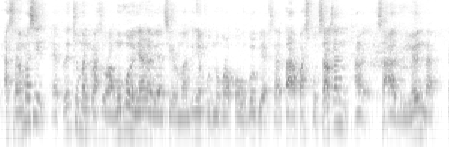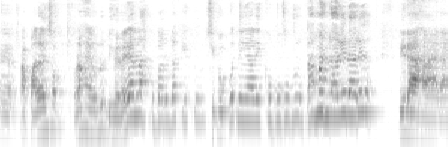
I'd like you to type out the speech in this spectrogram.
asal mah sih eta teh cuman kelas urang unggulnya ngalian si nyebut nu rokok unggul biasa. Tah pas futsal kan ah, saagrieun tah. Apaleun sok urang hayang duduk diheureuyan lah ku barudak itu. Si Kukut ningali kupu-kupu taman dari dari di dahar.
